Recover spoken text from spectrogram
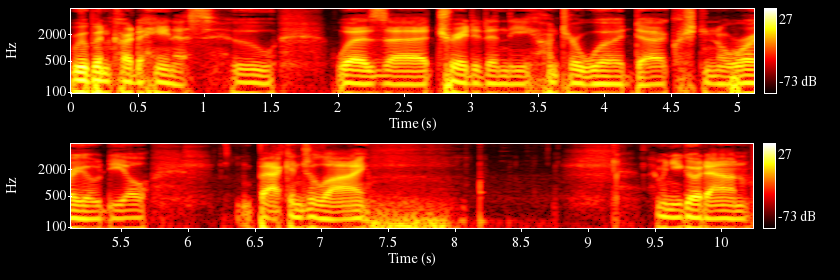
Ruben Cardenas, who was uh, traded in the Hunter Wood uh, Christian Arroyo deal back in July. I mean, you go down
